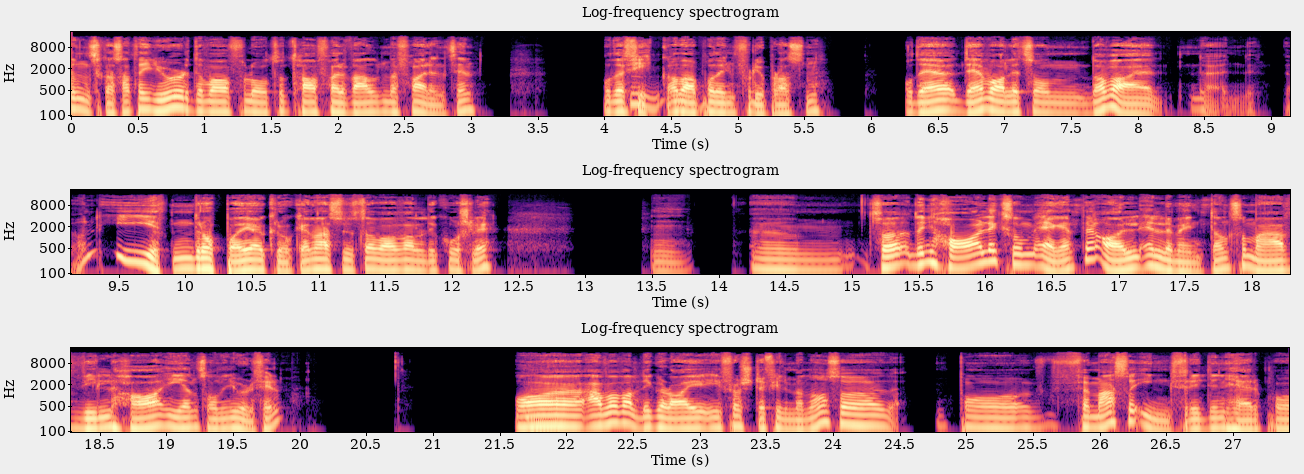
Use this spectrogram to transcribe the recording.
ønska seg til jul, det var å få lov til å ta farvel med faren sin. Og det fikk hun da på den flyplassen. Og det, det var litt sånn Da var jeg Det var en liten dråpe i øyekroken, og jeg syns det var veldig koselig. Mm. Um, så den har liksom egentlig alle elementene som jeg vil ha i en sånn julefilm. Og jeg var veldig glad i, i første filmen òg, så på, for meg så innfridde den her på,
